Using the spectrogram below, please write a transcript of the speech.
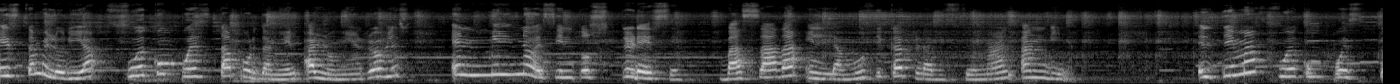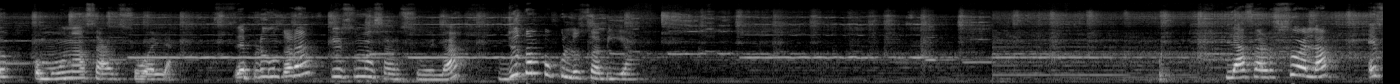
Esta melodía fue compuesta por Daniel Alomía Robles en 1913, basada en la música tradicional andina. El tema fue compuesto como una zarzuela. ¿Se preguntarán qué es una zarzuela? Yo tampoco lo sabía. La zarzuela es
